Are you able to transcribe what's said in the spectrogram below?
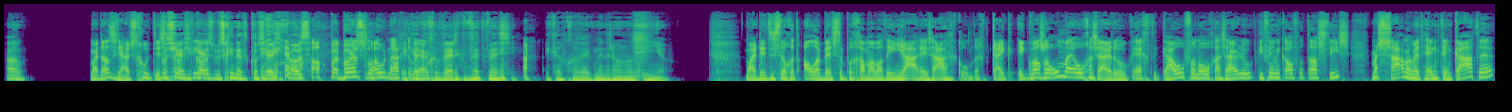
Oh, Maar dat is juist goed. Is Koos, misschien heeft Conciërge Koos... Oh, bij Barcelona Ik heb gewerkt. gewerkt met Messi. Ik heb gewerkt met Ronaldinho. Maar dit is toch het allerbeste programma wat in jaren is aangekondigd. Kijk, ik was al om bij Olga Zuiderhoek. Echt, ik hou van Olga Zuiderhoek. Die vind ik al fantastisch. Maar samen met Henk ten Katen...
